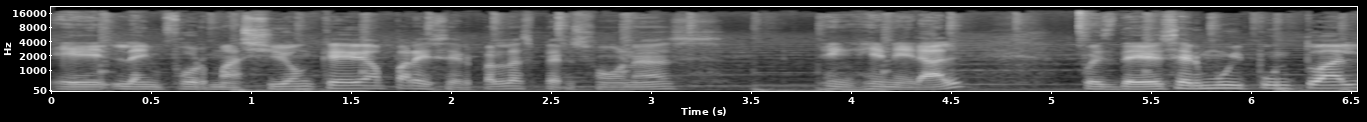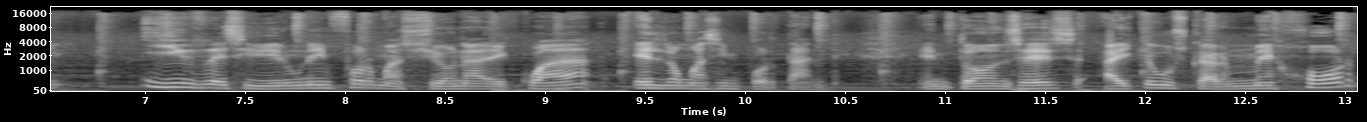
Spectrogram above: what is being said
eh, la información que debe aparecer para las personas en general pues debe ser muy puntual y recibir una información adecuada es lo más importante. Entonces hay que buscar mejor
